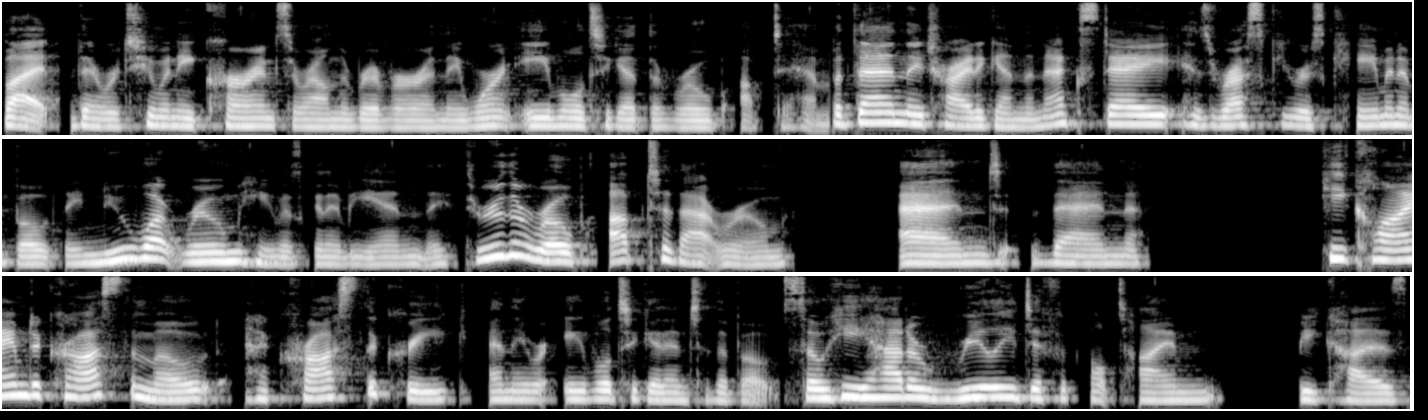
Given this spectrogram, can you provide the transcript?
but there were too many currents around the river and they weren't able to get the rope up to him. But then they tried again the next day. His rescuers came in a boat. They knew what room he was going to be in. They threw the rope up to that room and then he climbed across the moat and across the creek, and they were able to get into the boat. So he had a really difficult time because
